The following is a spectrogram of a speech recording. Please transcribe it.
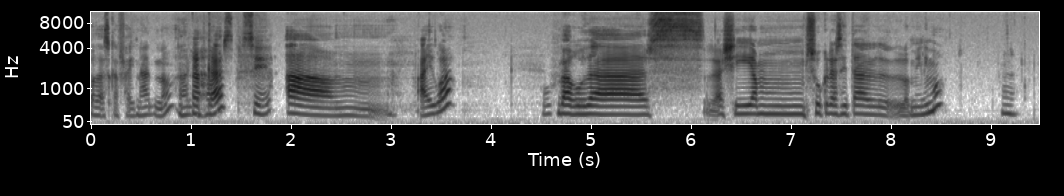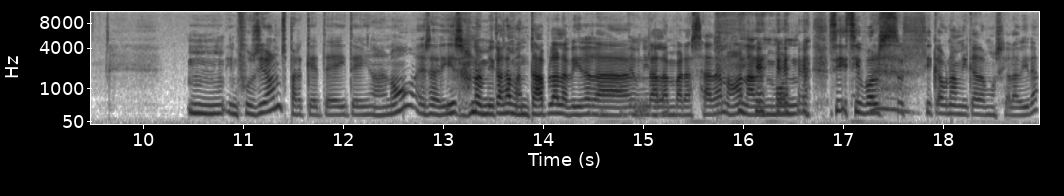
O descafeïnat, no? En aquest Ahà, cas. Sí. Um, aigua, Uf. begudes així amb sucres i tal, lo mínimo. No. Mm, infusions, perquè té i té i no. És a dir, és una mica lamentable la vida de, de l'embarassada, no? En el món... Sí, si vols ficar una mica d'emoció a la vida.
